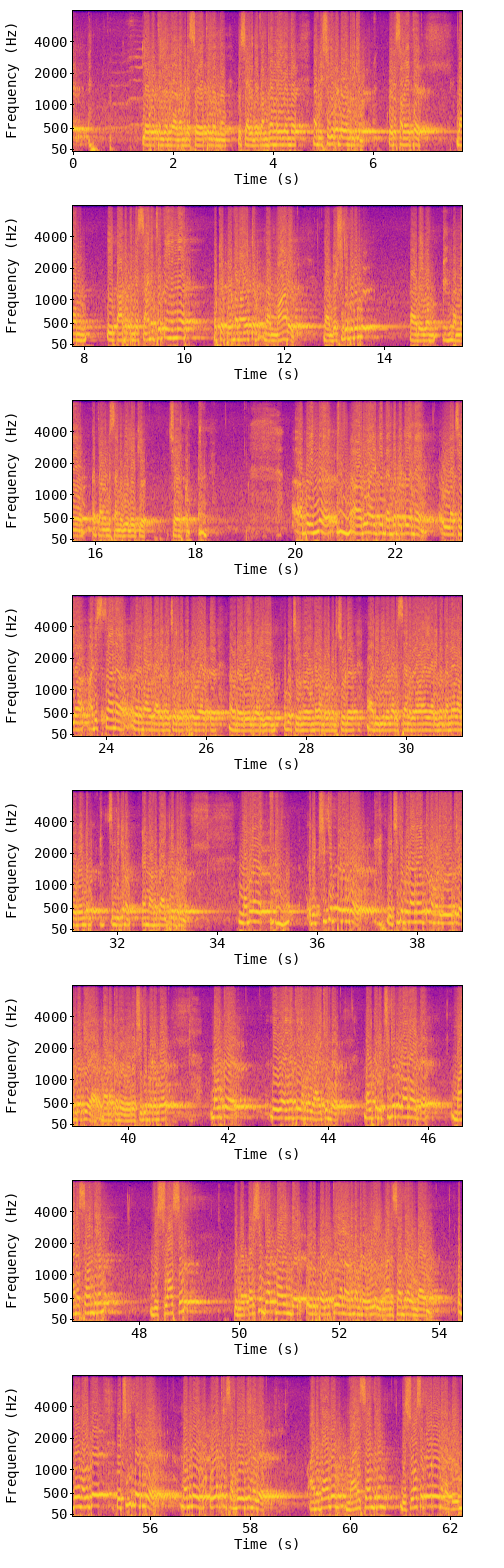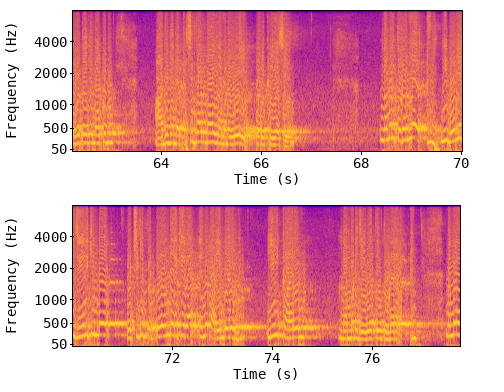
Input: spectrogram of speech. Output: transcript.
ലോകത്തിൽ നിന്ന് നമ്മുടെ സ്വയത്തിൽ നിന്ന് പിശാവിന്റെ തന്ത്രങ്ങളിൽ നിന്ന് നാം രക്ഷിക്കപ്പെട്ടുകൊണ്ടിരിക്കുന്നു. ഒരു സമയത്ത് നാം ഈ പാപത്തിന്റെ സാന്നിധ്യത്തിൽ നിന്ന് ഒക്കെ പൂർണമായിട്ടും നാം മാറി നാം രക്ഷിക്കപ്പെടും. ദൈവം നമ്മെ കർത്താവിന്റെ സന്നിധിയിലേക്ക് ചേർക്കും. അപ്പൊ ഇന്ന് അതുമായിട്ട് ബന്ധപ്പെട്ട് തന്നെ ഉള്ള ചില അടിസ്ഥാനപരമായ കാര്യങ്ങൾ ചിലതൊക്കെ പൊതുവായിട്ട് നമ്മുടെ ഇടയിൽ വരികയും ഒക്കെ ചെയ്യുന്നതുകൊണ്ട് നമ്മൾ കുറച്ചുകൂടെ ആ രീതിയിലുള്ള അടിസ്ഥാനപരമായ കാര്യങ്ങൾ തന്നെ നമ്മൾ വീണ്ടും ചിന്തിക്കണം എന്നാണ് താല്പര്യപ്പെടുന്നത്. നമ്മൾ രക്ഷിക്കപ്പെടുമ്പോൾ രക്ഷിക്കപ്പെടാനായിട്ട് നമ്മുടെ ജീവിതത്തിൽ എന്തൊക്കെയാണ് നടക്കുന്നത്? രക്ഷിക്കപ്പെടുമ്പോൾ നമുക്ക് ദൈവവചനത്തിൽ നമ്മൾ വായിക്കുമ്പോൾ നമുക്ക് രക്ഷിക്കപ്പെടാനായിട്ട് മാനസാന്തരം വിശ്വാസം പിന്നെ പരിശുദ്ധാത്മാവിന്റെ ഒരു പ്രവൃത്തിയാലാണ് നമ്മുടെ ഉള്ളിൽ മനസ്സാന്തരം ഉണ്ടാകുന്നത് അപ്പോൾ നമുക്ക് രക്ഷിക്കപ്പെടുമ്പോൾ നമ്മുടെ ഉള്ളത്തിൽ സംഭവിക്കുന്നത് അനുതാപം മാനസാന്തരം വിശ്വാസത്തോടുകൂടെ നമ്മൾ മുഖത്തേക്ക് നോക്കുന്നു. ആദ്യം തന്നെ പരിശുദ്ധാത്മാവ് നമ്മുടെ ഉള്ളിൽ ഒരു ക്രിയ ചെയ്യും. നമ്മൾ തുടർന്ന് ഈ ഭൂമിയിൽ ജീവിക്കുമ്പോൾ രക്ഷിക്കപ്പെട്ടുകൊണ്ടിരിക്കുക എന്ന് പറയുമ്പോഴും ഈ കാര്യം നമ്മുടെ ജീവിതത്തിൽ തുടരണം. നമ്മൾ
